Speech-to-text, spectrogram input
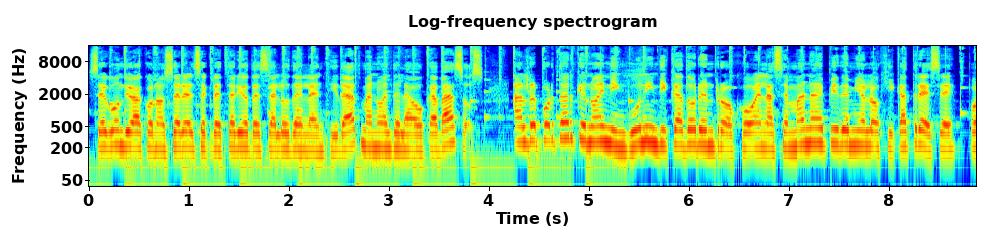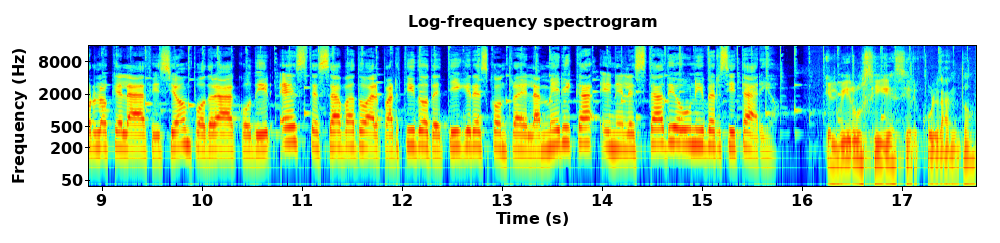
según dio a conocer el secretario de Salud en la entidad, Manuel de la Oca Vasos, al reportar que no hay ningún indicador en rojo en la semana epidemiológica 13, por lo que la afición podrá acudir este sábado al partido de Tigres contra el América en el estadio universitario. El virus sigue circulando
